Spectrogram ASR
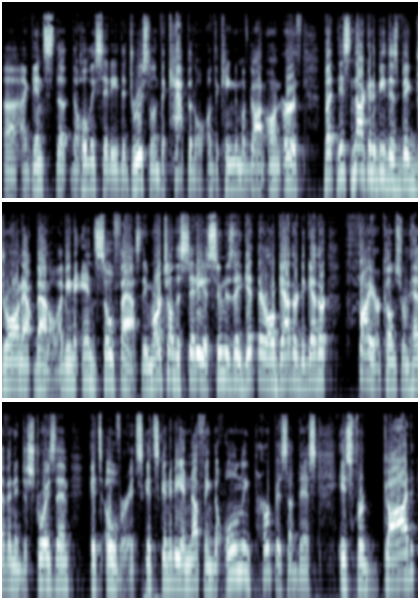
uh, against the, the holy city, the Jerusalem, the capital of the kingdom of God on earth. But it's not going to be this big drawn out battle. I mean, it ends so fast. They march on the city. As soon as they get there, all gathered together, fire comes from heaven and destroys them, it's over. It's, it's going to be a nothing. The only purpose of this is for God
